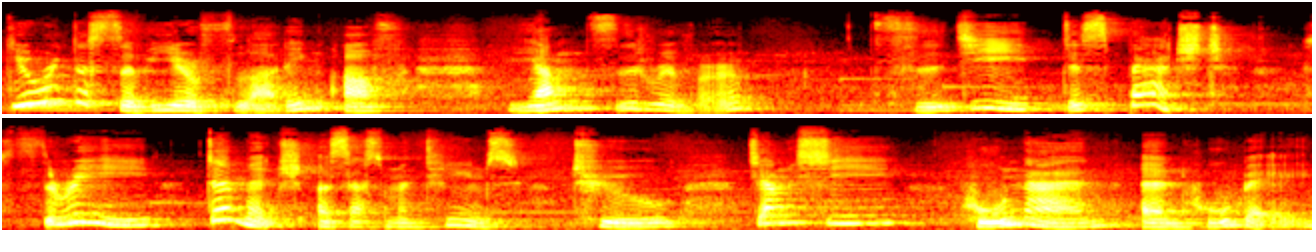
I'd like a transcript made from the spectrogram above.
during the severe flooding of Yangtze River, Chi dispatched three damage assessment teams to Jiangxi, Hunan, and Hubei.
